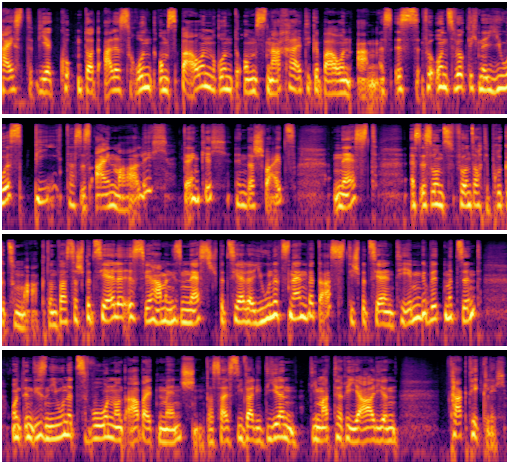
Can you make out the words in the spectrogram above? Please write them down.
heißt, wir gucken dort alles rund ums Bauen, rund ums nachhaltige Bauen an. Es ist für uns wirklich eine USP, das ist einmalig, denke ich, in der Schweiz. Nest, es ist uns für uns auch die Brücke zum Markt. Und was das Spezielle ist, wir haben in diesem Nest spezielle Units, nennen wir das, die speziellen Themen gewidmet sind. Und in diesen Units wohnen und arbeiten Menschen. Das heißt, sie validieren die Materialien, tagtäglich.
